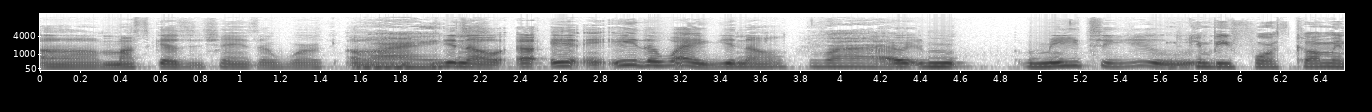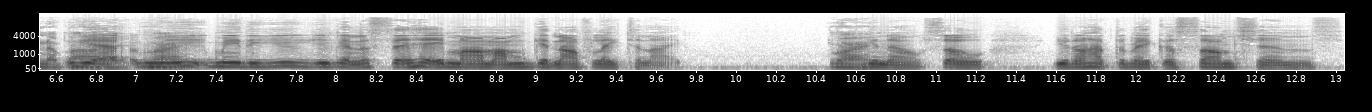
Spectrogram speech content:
uh, my schedule changed at work. Um, Right. You know, uh, e- either way, you know. Right. Uh, m- me to you. You can be forthcoming about yeah, it. me, Right. me to you, you're going to say, hey, mom, I'm getting off late tonight. right. You know, so you don't have to make assumptions,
